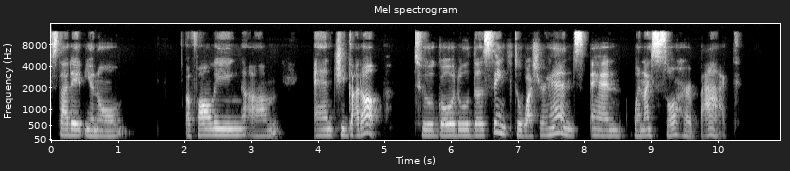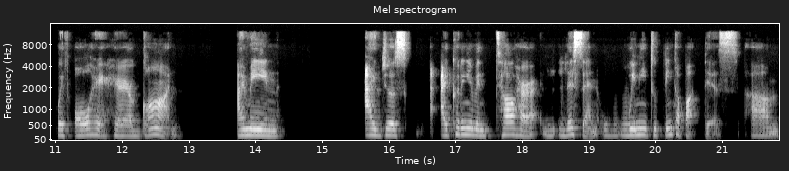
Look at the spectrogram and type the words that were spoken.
started, you know, falling. Um, and she got up to go to the sink to wash her hands. And when I saw her back with all her hair gone, I mean, I just I couldn't even tell her, listen, we need to think about this. Um,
